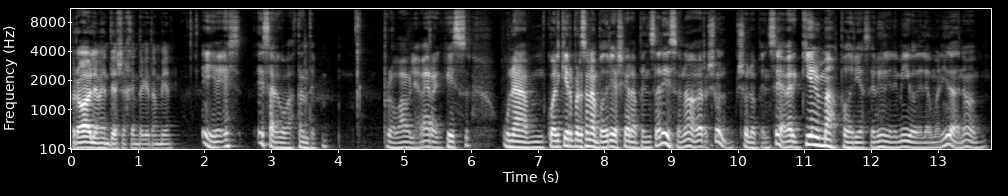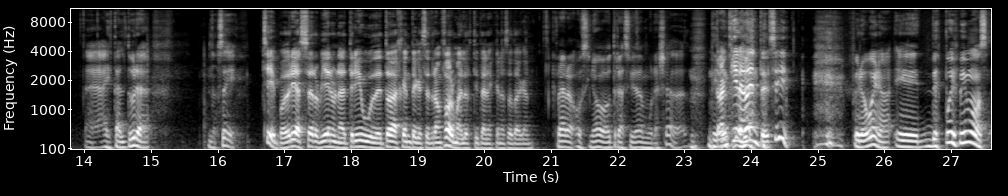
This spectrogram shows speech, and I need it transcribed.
probablemente haya gente que también. Y es, es algo bastante probable. A ver, que es una. Cualquier persona podría llegar a pensar eso, ¿no? A ver, yo, yo lo pensé. A ver, ¿quién más podría ser el enemigo de la humanidad, ¿no? A esta altura, no sé. Sí, podría ser bien una tribu de toda gente que se transforma los titanes que nos atacan. Claro, o si no, otra ciudad amurallada. Tranquilamente, sí. Pero bueno, eh, después vemos,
